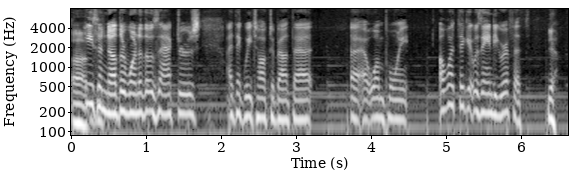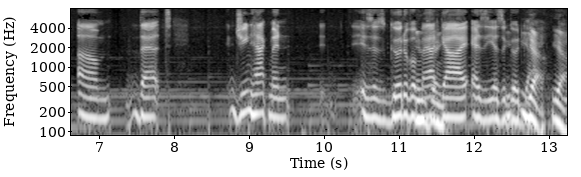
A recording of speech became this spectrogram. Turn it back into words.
uh, He's another one of those actors. I think we talked about that uh, at one point. Oh, I think it was Andy Griffith. yeah. Um, that Gene Hackman is as good of a bad guy as he is a good guy. Yeah, yeah.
